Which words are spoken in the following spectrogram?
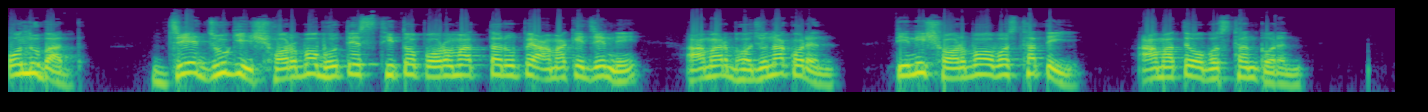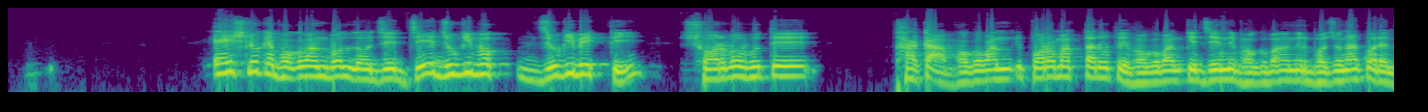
অনুবাদ। যে যোগী সর্বভূতে স্থিত পরমাত্মা রূপে আমাকে জেনে আমার ভজনা করেন, তিনি সর্ব অবস্থাতেই আমাতে অবস্থান করেন। এই শ্লোকে ভগবান বলল যে যে যোগী যোগী ব্যক্তি সর্বভূতে থাকা ভগবান, পরমাত্মা রূপে ভগবানকে জেনে ভগবানের ভজনা করেন,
